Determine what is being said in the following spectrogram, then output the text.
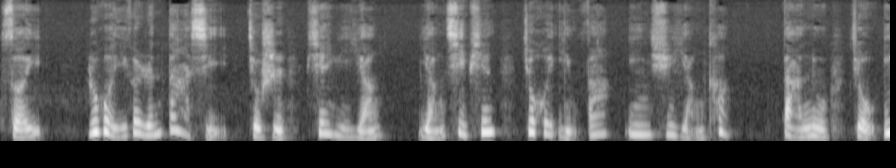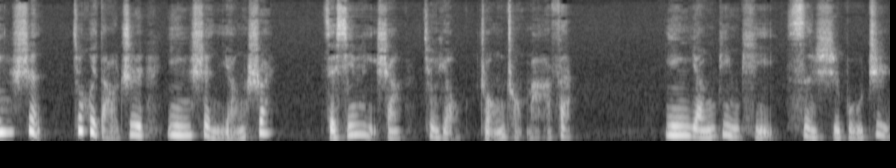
所以，如果一个人大喜，就是偏于阳，阳气偏就会引发阴虚阳亢；大怒就阴盛，就会导致阴盛阳衰，在心理上就有种种麻烦。阴阳并脾，四时不治。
